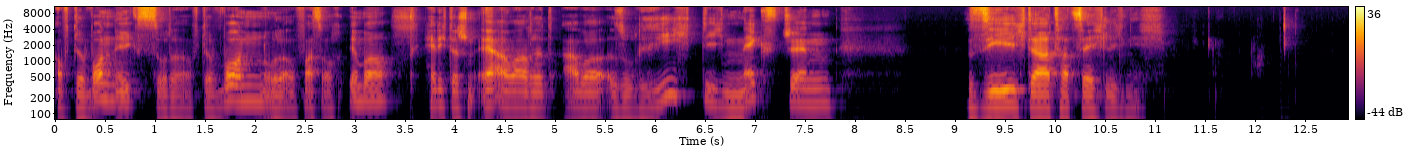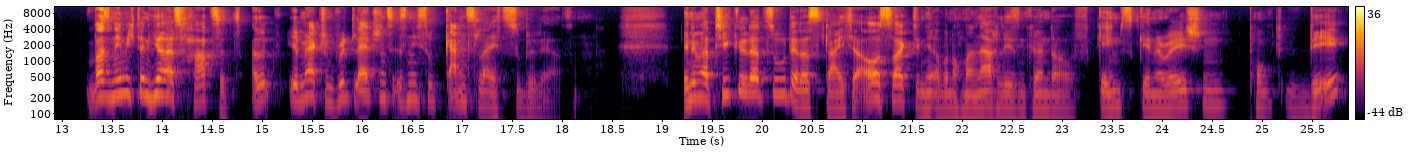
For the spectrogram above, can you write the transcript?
auf der One X oder auf der One oder auf was auch immer, hätte ich das schon eher erwartet, aber so richtig Next Gen sehe ich da tatsächlich nicht. Was nehme ich denn hier als Fazit? Also, ihr merkt schon, Grid Legends ist nicht so ganz leicht zu bewerten. In dem Artikel dazu, der das gleiche aussagt, den ihr aber nochmal nachlesen könnt auf gamesgeneration.de,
